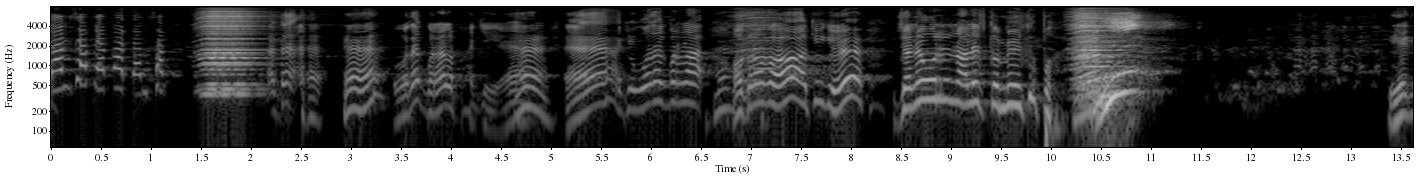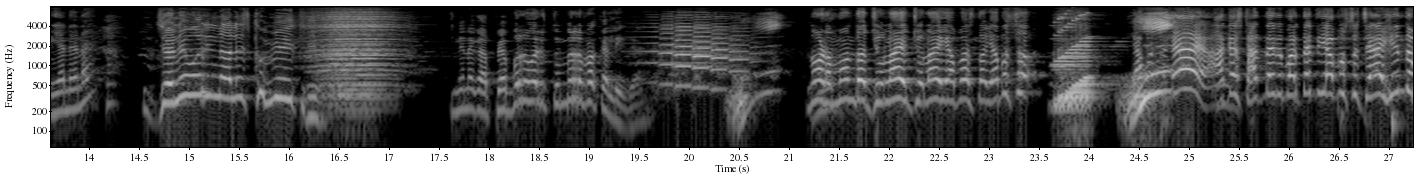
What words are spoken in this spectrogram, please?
ಥಮ್ಸ್ ಅಪ್ ಯಪ್ಪ ಥಮ್ಸ್ ಅಪ್ ಅಟ ಹಾ? ಓದಕ್ ಬರಲ್ಲಪ್ಪ ಆಕಿಗೆ. ಹಾ. ಏ ಆಕಿ ಓದಕ್ ಬರಲ್ಲ. ಅದ್ರಾಗ ಆಕಿಗೆ ಜನವರಿ ನಾಲೆಜ್ ಕಮ್ಮಿ ಐತಪ್ಪ. ಏನ್ ಏನೇನ? ಜನವರಿ ನಾಲೆಜ್ ಕಮ್ಮಿ ಐತಿ. ನಿನಗ ಫೆಬ್ರವರಿ ತುಂಬಿರ್ಬೇಕಲ್ಲ ಈಗ. ನೋಡ ಮುಂದ ಜುಲೈ ಜುಲೈ ಎಬಸ್ತ. ಏ ಆಗಸ್ಟ್ ಹದಿನೈದು ಬರ್ತೈತಿ ಎಬಸ್ ಜಯ ಹಿಂದ್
